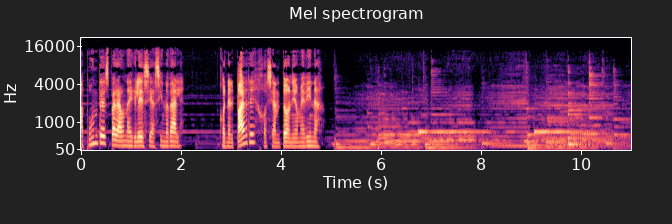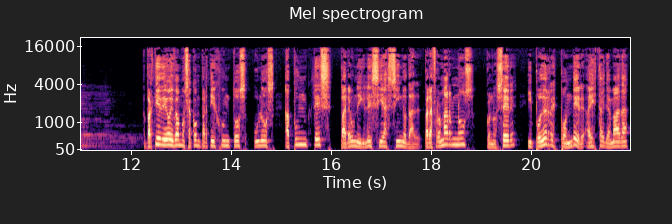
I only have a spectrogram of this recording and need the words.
Apuntes para una iglesia sinodal con el Padre José Antonio Medina. A partir de hoy vamos a compartir juntos unos apuntes para una iglesia sinodal, para formarnos, conocer y poder responder a esta llamada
